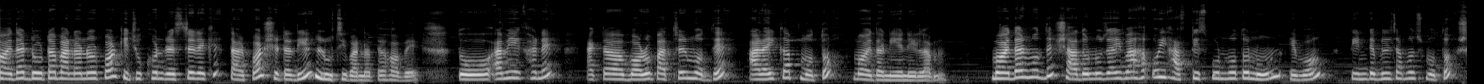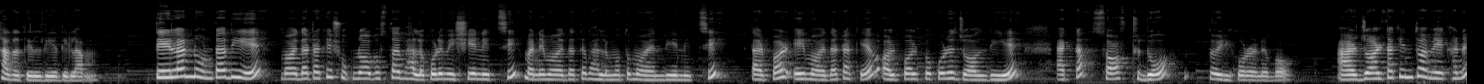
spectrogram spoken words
ময়দার ডোটা বানানোর পর কিছুক্ষণ রেস্টে রেখে তারপর সেটা দিয়ে লুচি বানাতে হবে। তো আমি এখানে একটা বড় পাত্রের মধ্যে আড়াই কাপ মতো ময়দা নিয়ে নিলাম। ময়দার মধ্যে স্বাদ অনুযায়ী বা ওই হাফ টিস্পুন মতো নুন এবং তিন টেবিল চামচ মতো সাদা তেল দিয়ে দিলাম। তেল আর নুনটা দিয়ে ময়দাটাকে শুকনো অবস্থায় ভালো করে মিশিয়ে নিচ্ছি মানে ময়দাতে ভালো মতো ময়ান দিয়ে নিচ্ছি। তারপর এই ময়দাটাকে অল্প অল্প করে জল দিয়ে একটা সফট ডো তৈরি করে নেব। আর জলটা কিন্তু আমি এখানে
